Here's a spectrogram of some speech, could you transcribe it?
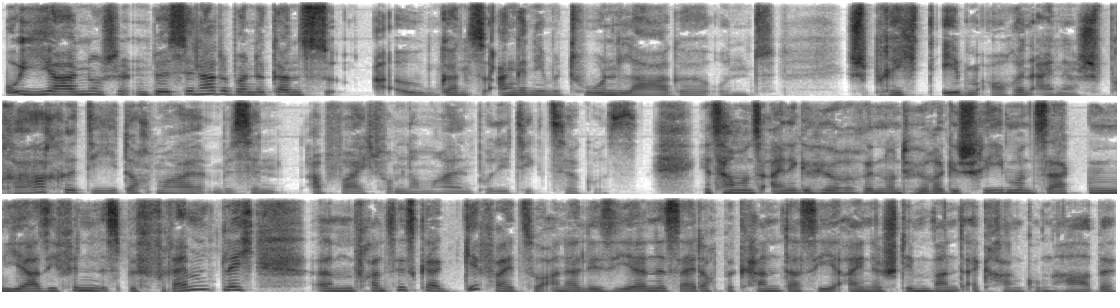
Oh ja, nuschelt ein bisschen, hat aber eine ganz, äh, ganz angenehme Tonlage und spricht eben auch in einer Sprache, die doch mal ein bisschen abweicht vom normalen Politikzirkus. Jetzt haben uns einige Hörerinnen und Hörer geschrieben und sagten, ja, sie finden es befremdlich, ähm, Franziska Giffey zu analysieren. Es sei doch bekannt, dass sie eine Stimmbanderkrankung habe.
